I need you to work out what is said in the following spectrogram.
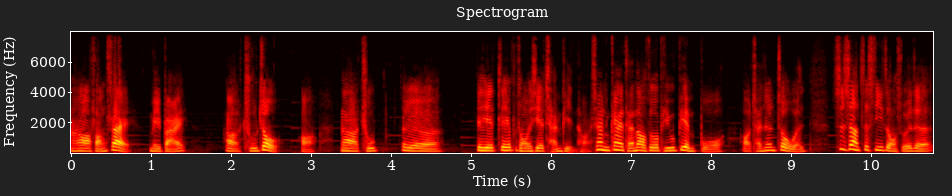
然后防晒、美白啊、除皱啊，那除这个这些这些不同的一些产品哈，像你刚才谈到说皮肤变薄。哦，产生皱纹，事实上这是一种所谓的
